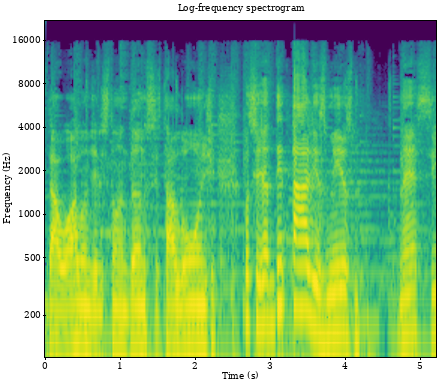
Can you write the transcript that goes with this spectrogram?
da orla onde eles estão andando, se está longe, ou seja, detalhes mesmo. Né? Se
